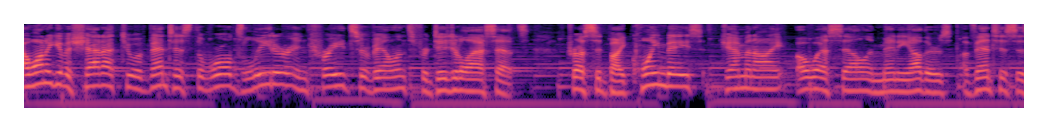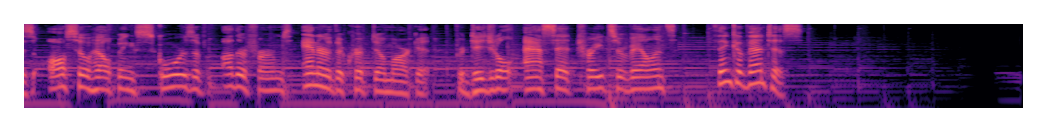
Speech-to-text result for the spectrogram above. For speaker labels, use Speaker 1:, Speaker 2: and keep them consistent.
Speaker 1: I want to give a shout out to Eventus, the world's leader in trade surveillance for digital assets. Trusted by Coinbase, Gemini, OSL, and many others, Eventus is also helping scores of other firms enter the crypto market. For digital asset trade surveillance, think Eventus.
